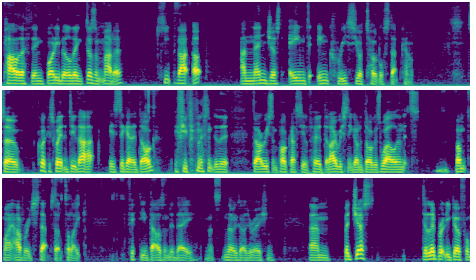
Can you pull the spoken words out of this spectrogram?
powerlifting, bodybuilding, doesn't matter. Keep that up, and then just aim to increase your total step count. So, quickest way to do that is to get a dog. If you've listened to the to our recent podcast, you'll have heard that I recently got a dog as well, and it's bumped my average steps up to like fifteen thousand a day, and that's no exaggeration. Um, but just deliberately go for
